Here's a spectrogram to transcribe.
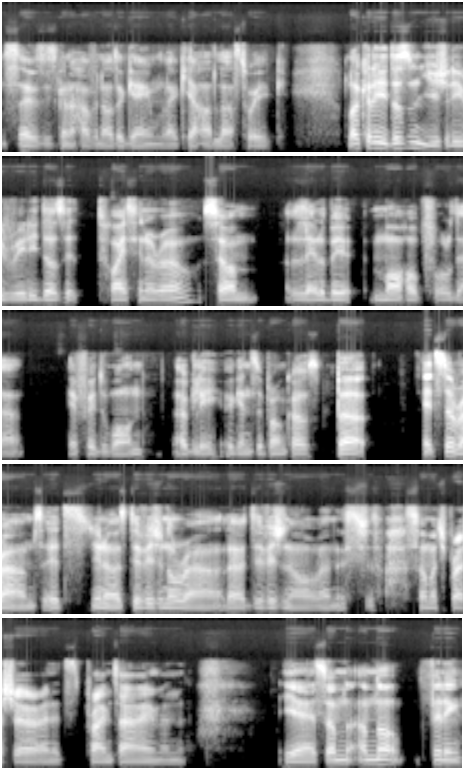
says he's gonna have another game like he had last week. Luckily, he doesn't usually really does it twice in a row, so I'm a little bit more hopeful that if we'd won ugly against the Broncos, but it's the Rams. It's you know it's divisional round, uh, divisional, and it's just ah, so much pressure, and it's prime time, and yeah. So I'm I'm not feeling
